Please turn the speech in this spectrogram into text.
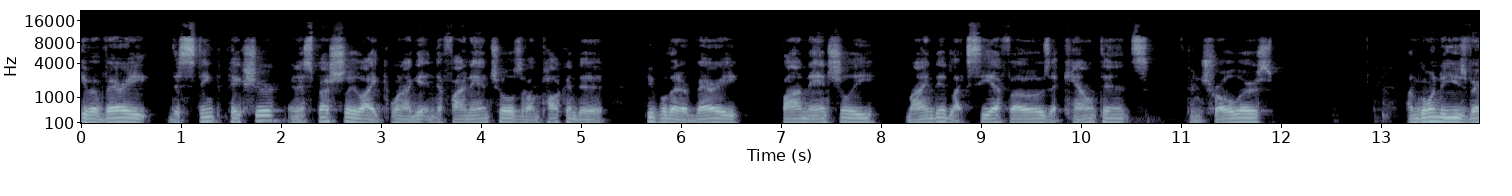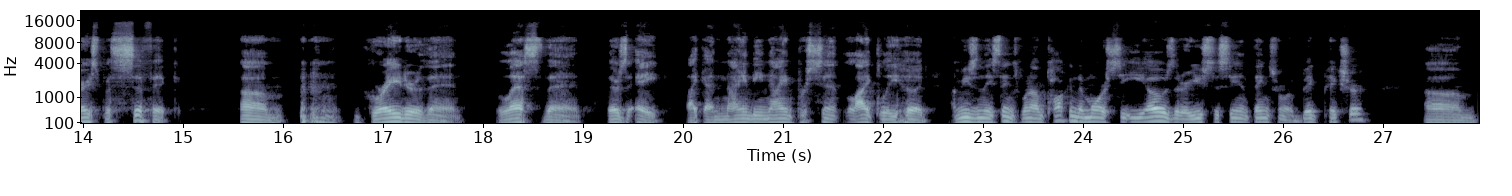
give a very distinct picture and especially like when i get into financials if i'm talking to people that are very financially minded like cfos accountants controllers i'm going to use very specific um, greater than less than. There's a like a 99% likelihood i'm using these things when i'm talking to more ceos that are used to seeing things from a big picture um,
